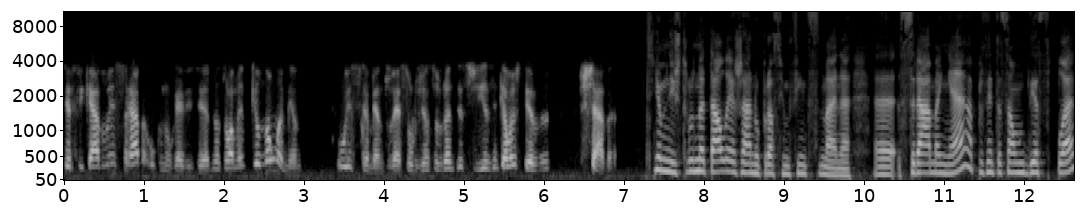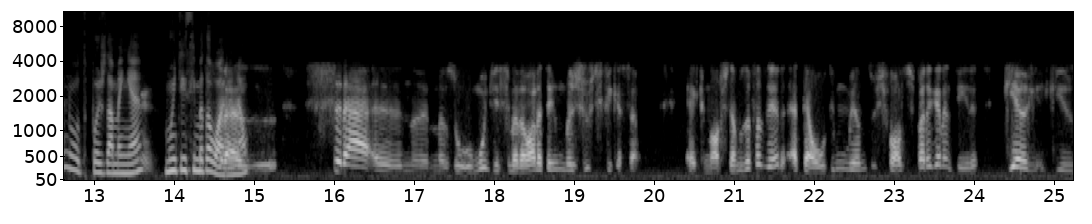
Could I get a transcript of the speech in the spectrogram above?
ter ficado encerrada, o que não quer dizer, naturalmente, que eu não lamento o encerramento dessa urgência durante esses dias em que ela esteve fechada. Senhor Ministro, o Natal é já no próximo fim de semana. Uh, será amanhã a apresentação desse plano ou depois da manhã? Muito em cima da hora, será, não? Será, eh, mas o muito em cima da hora tem uma justificação. É que nós estamos a fazer, até ao último momento, esforços para garantir que, a, que,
